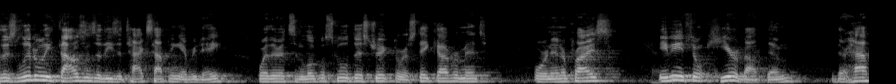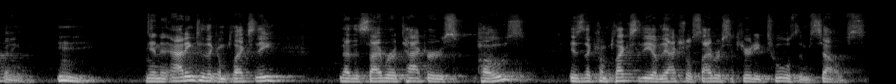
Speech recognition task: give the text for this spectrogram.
there's literally thousands of these attacks happening every day, whether it's in a local school district or a state government or an enterprise. Even if you don't hear about them, they're happening. and adding to the complexity that the cyber attackers pose is the complexity of the actual cybersecurity tools themselves.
